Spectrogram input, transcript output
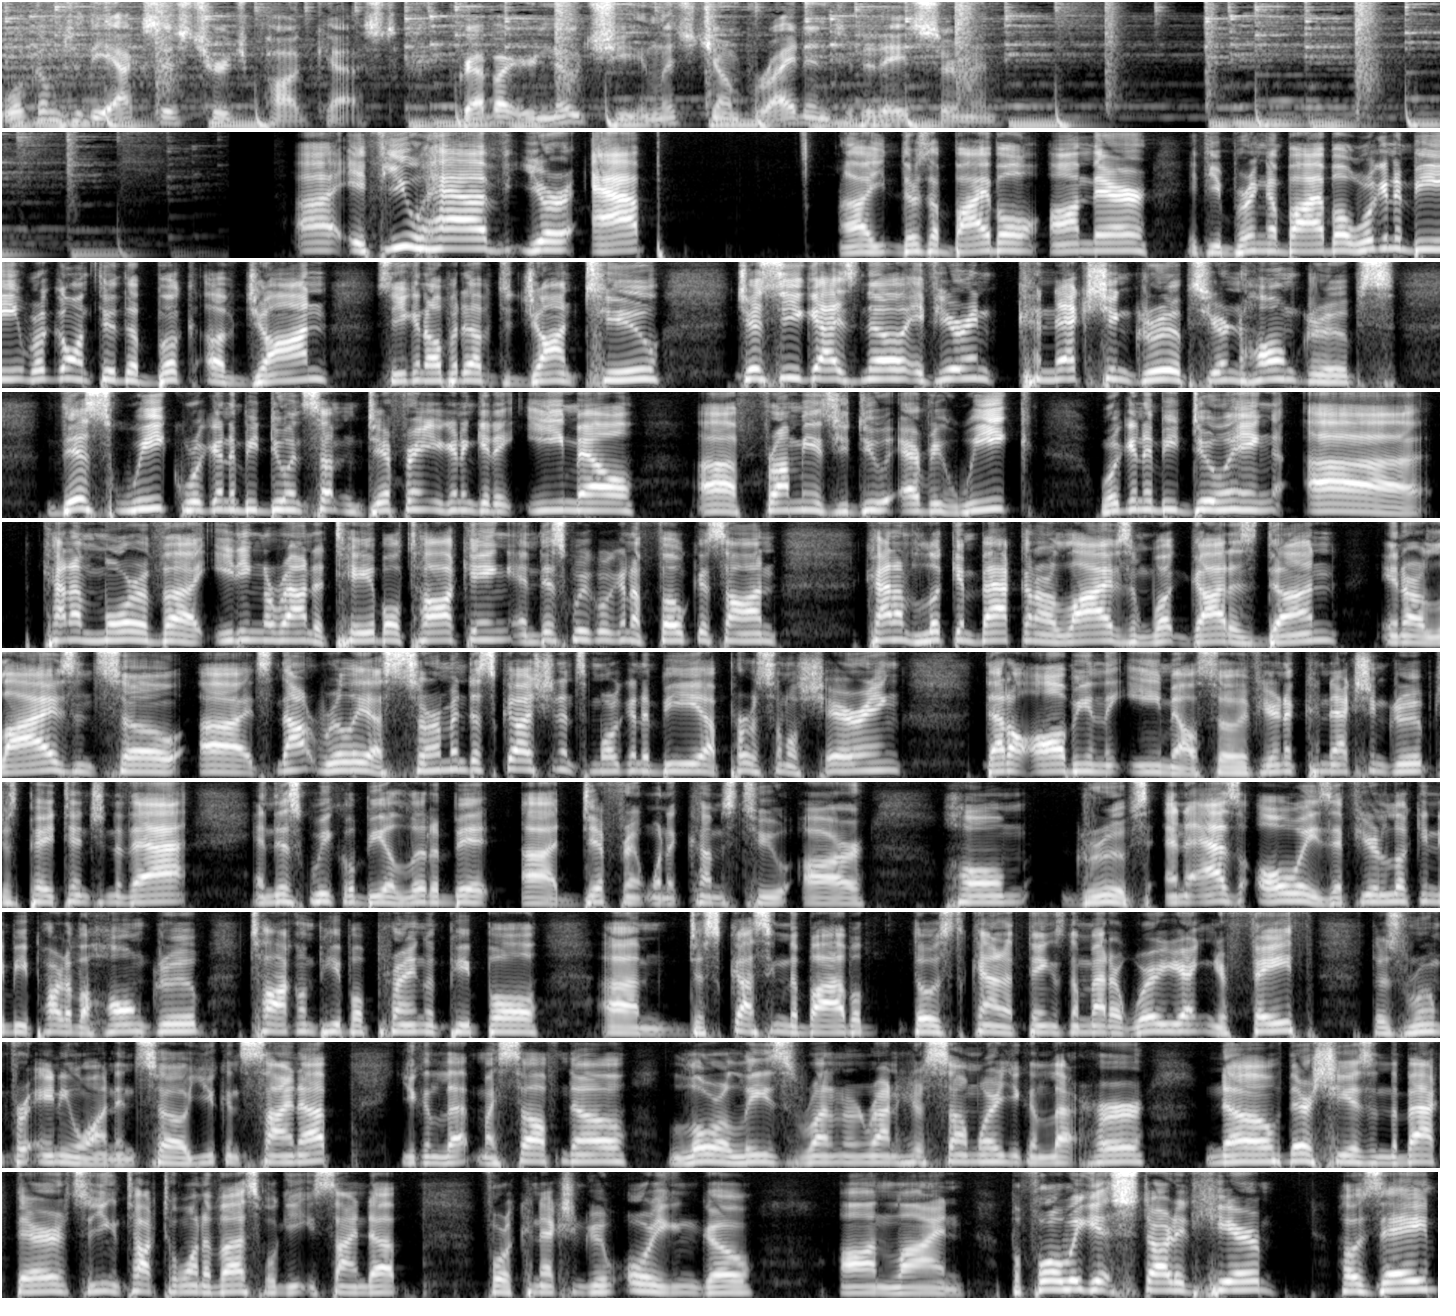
Welcome to the Access Church podcast. Grab out your note sheet and let's jump right into today's sermon. Uh, if you have your app, uh, there's a Bible on there. If you bring a Bible, we're gonna be we're going through the book of John, so you can open it up to John two. Just so you guys know, if you're in connection groups, you're in home groups. This week we're gonna be doing something different. You're gonna get an email uh, from me as you do every week. We're gonna be doing uh, kind of more of a eating around a table talking. And this week we're going to focus on kind of looking back on our lives and what God has done in our lives. And so uh, it's not really a sermon discussion, it's more going to be a personal sharing. That'll all be in the email. So if you're in a connection group, just pay attention to that. And this week will be a little bit uh, different when it comes to our home groups. And as always, if you're looking to be part of a home group, talking with people, praying with people, um, discussing the Bible, those kind of things, no matter where you're at in your faith, there's room for anyone. And so you can sign up. You can let myself know. Laura Lee's running around here somewhere. You can let her know. There she is in the back there. So you can talk to one of us. We'll get you signed up for a connection group, or you can go online. Before we get started here, Jose,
